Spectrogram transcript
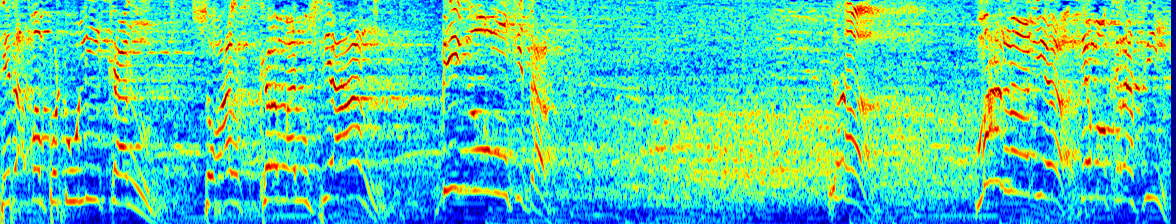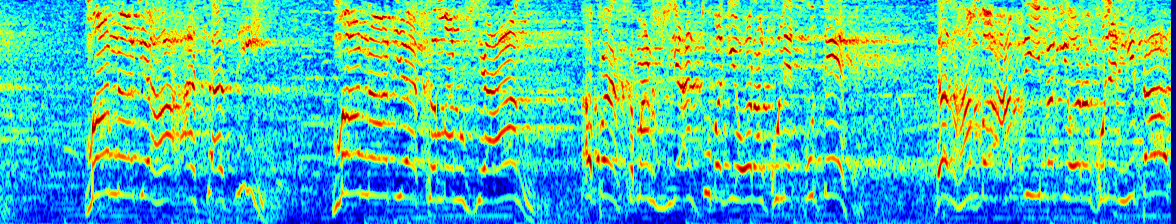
tidak mempedulikan soal kemanusiaan. Bingung kita. Ya. Mana dia demokrasi? Mana dia hak asasi? Mana dia kemanusiaan? Apa kemanusiaan itu bagi orang kulit putih? Dan hamba abdi bagi orang kulit hitam.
